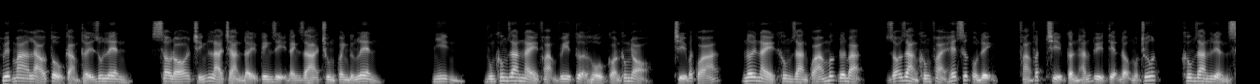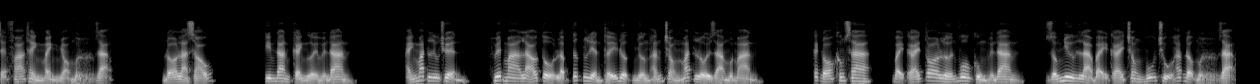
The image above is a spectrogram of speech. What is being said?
huyết ma lão tổ cảm thấy run lên, sau đó chính là tràn đầy kinh dị đánh giá chung quanh đứng lên. Nhìn, vùng không gian này phạm vi tựa hồ còn không nhỏ, chỉ bất quá, nơi này không gian quá mức đơn bạc rõ ràng không phải hết sức ổn định, phảng phất chỉ cần hắn tùy tiện động một chút, không gian liền sẽ phá thành mảnh nhỏ mở dạng. Đó là sáu. Kim đan cảnh người huyền đan. Ánh mắt lưu chuyển, huyết ma lão tổ lập tức liền thấy được nhường hắn trong mắt lồi ra một màn. Cách đó không xa, bảy cái to lớn vô cùng huyền đan, giống như là bảy cái trong vũ trụ hắc động mở dạng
